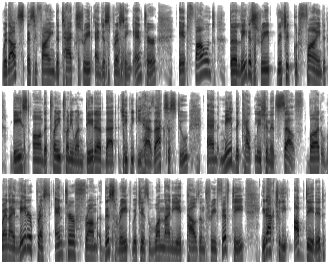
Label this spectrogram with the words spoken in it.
without specifying the tax rate and just pressing enter, it found the latest rate which it could find based on the 2021 data that GPT has access to and made the calculation itself. But when I later pressed enter from this rate, which is 198 8,350, it actually updated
